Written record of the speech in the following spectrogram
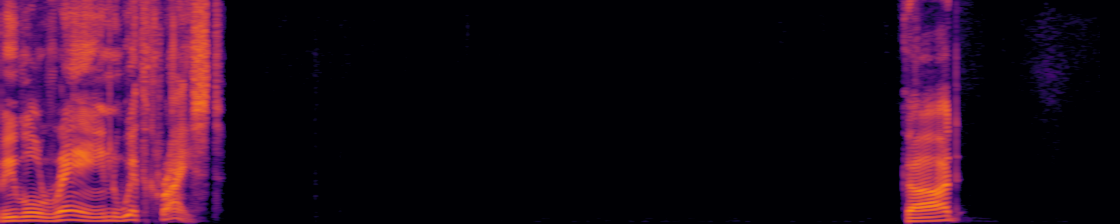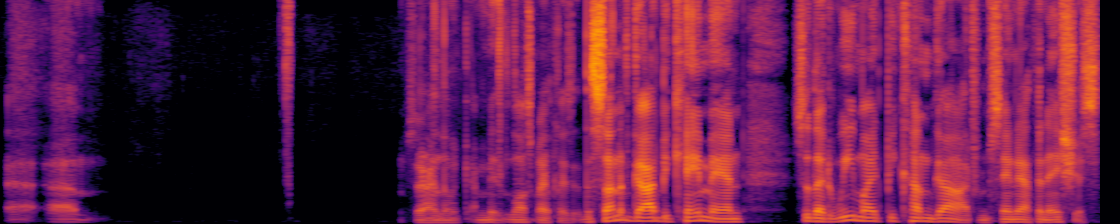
we will reign with Christ. God, uh, um, sorry, I lost my place. The Son of God became man so that we might become God, from St. Athanasius.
